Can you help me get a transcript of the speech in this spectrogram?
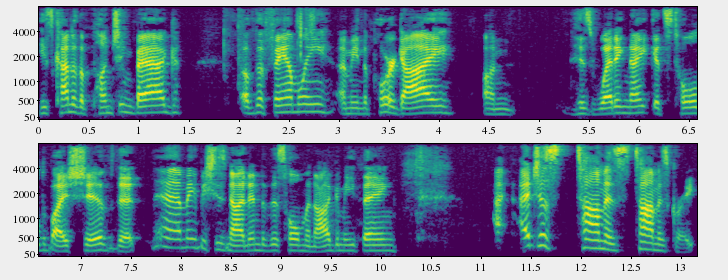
he's kind of the punching bag of the family. I mean, the poor guy on his wedding night gets told by Shiv that eh, maybe she's not into this whole monogamy thing. I, I just Tom is Tom is great.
